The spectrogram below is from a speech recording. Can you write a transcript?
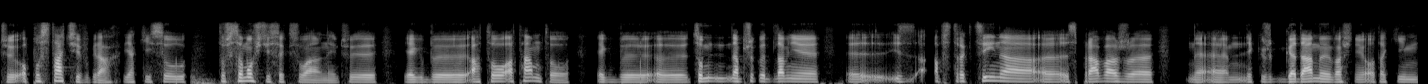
czy o postacie w grach, jakie są tożsamości seksualnej, czy jakby a to, a tamto, jakby, e, co na przykład dla mnie e, jest abstrakcyjna e, sprawa, że jak już gadamy właśnie o takim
